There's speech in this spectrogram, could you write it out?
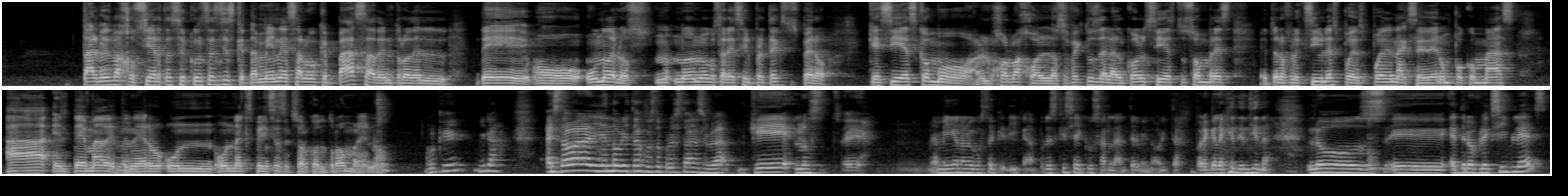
tal vez bajo ciertas circunstancias, que también es algo que pasa dentro del, de, o uno de los, no, no me gustaría decir pretextos, pero que sí es como, a lo mejor bajo los efectos del alcohol, sí estos hombres heteroflexibles, pues pueden acceder un poco más a el tema de Claro. tener un- una experiencia sexual con otro hombre, ¿no? Ok, mira. Estaba leyendo ahorita, justo por eso estaba en el celular, que los. eh, mi amiga no le gusta que diga, pero es que sí hay que usarla el término ahorita, para que la gente entienda. Los eh, heteroflexibles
